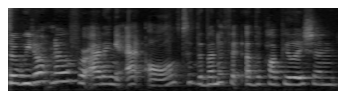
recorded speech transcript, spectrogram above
So we don't know if we're adding at all to the benefit of the population,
